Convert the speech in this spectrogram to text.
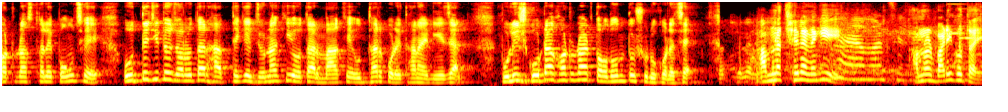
ঘটনাস্থলে পৌঁছে উত্তেজিত জনতার হাত থেকে জোনাকি ও তার মাকে উদ্ধার করে থানায় নিয়ে যান। পুলিশ গোটা ঘটনার তদন্ত শুরু করেছে। আপনার ছেলে নাকি? হ্যাঁ আমার ছেলে। আপনার বাড়ি কোথায়?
